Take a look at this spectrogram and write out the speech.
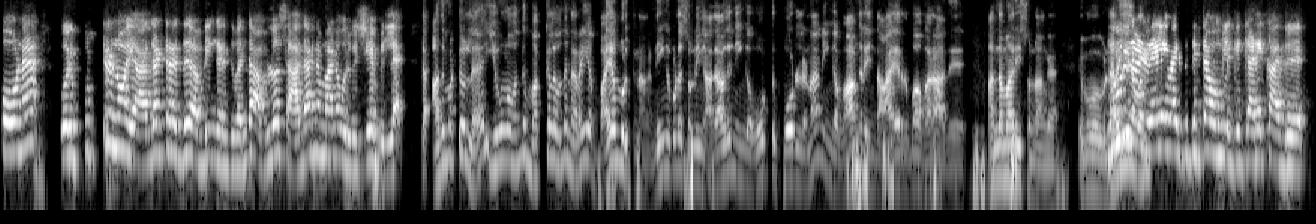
போன ஒரு புற்றுநோய் அகற்றுறது அப்படிங்கிறது வந்து அவ்வளவு சாதாரணமான ஒரு விஷயம் இல்ல. அது மட்டும் இல்ல இவங்க வந்து மக்களை வந்து நிறைய பயமுறுத்துனாங்க. நீங்க கூட சொன்னீங்க. அதாவது நீங்க ஓட்டு போடலன்னா நீங்க வாங்குற இந்த ஆயிரம் ரூபாய் வராது. அந்த மாதிரி சொன்னாங்க. இப்போ நூறு நிறைய வேலை வாய்ப்பு திட்டம் உங்களுக்கு கிடைக்காது.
